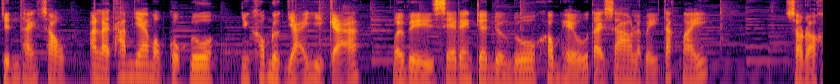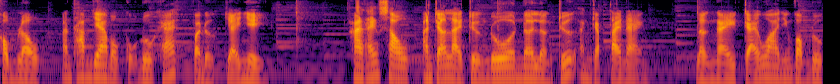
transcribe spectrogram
9 tháng sau, anh lại tham gia một cuộc đua nhưng không được giải gì cả bởi vì xe đang trên đường đua không hiểu tại sao lại bị tắt máy. Sau đó không lâu, anh tham gia một cuộc đua khác và được giải nhì. Hai tháng sau, anh trở lại trường đua nơi lần trước anh gặp tai nạn. Lần này trải qua những vòng đua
